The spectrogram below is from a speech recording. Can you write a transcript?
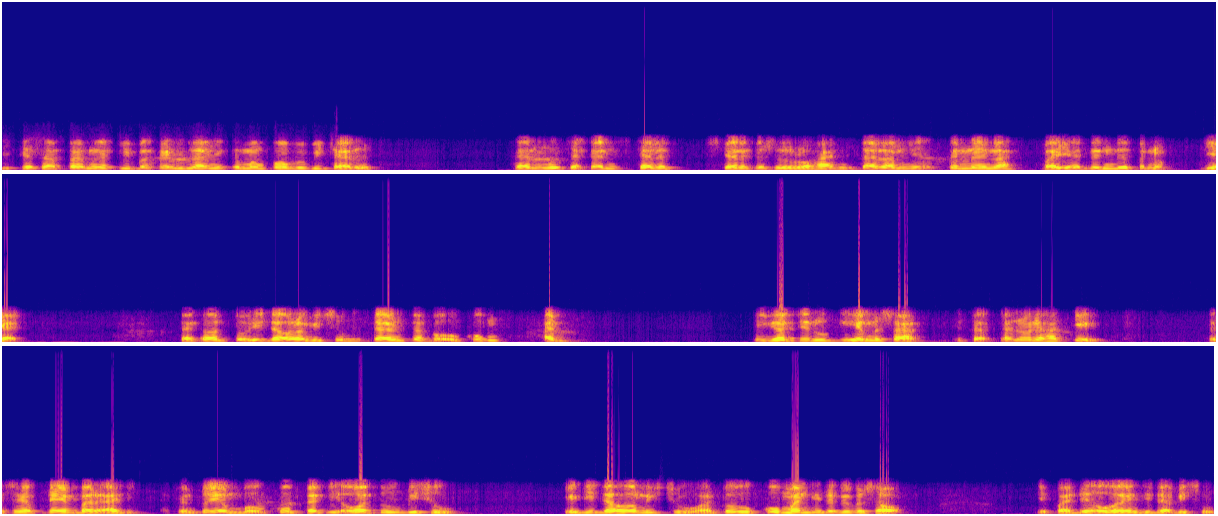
Jika sampai mengakibatkan hilangnya kemampuan berbicara dan mengucapkan secara secara keseluruhan, dalamnya kenalah bayar denda penuh. Dan kalau untuk lidah orang bisu, dalam tempat hukum ad. Ini ganti rugi yang besar. Ditetapkan oleh hakim. Dan saya penyayang para ahli. Contoh yang buat hukum tadi, orang tu bisu. Jadi dah orang bisu. Atau hukuman dia lebih besar. Daripada orang yang tidak bisu.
